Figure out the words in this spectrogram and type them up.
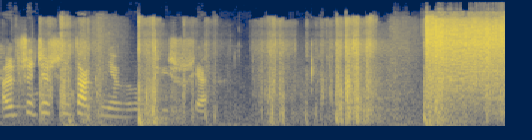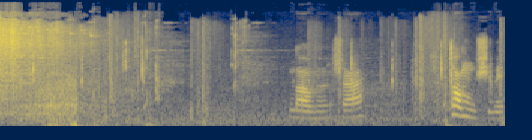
Ale przecież i tak nie wrócisz się. Dobrze. To musi być.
